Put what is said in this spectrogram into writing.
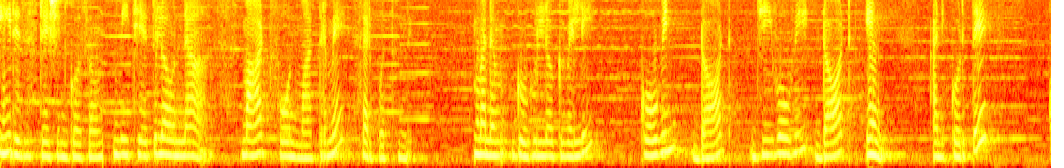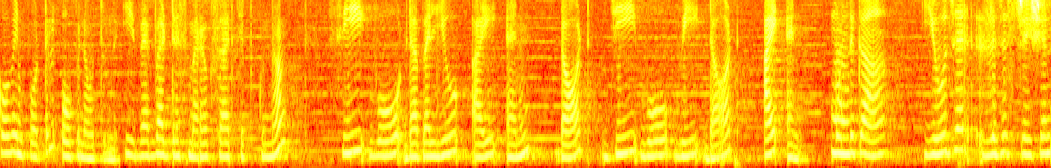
ఈ రిజిస్ట్రేషన్ కోసం మీ చేతిలో ఉన్న స్మార్ట్ ఫోన్ మాత్రమే సరిపోతుంది. మనం గూగుల్లోకి వెళ్ళి CoWIN dot G O V dot in అని కొడితే కోవిన్ పోర్టల్ ఓపెన్ అవుతుంది. ఈ వెబ్ అడ్రస్ మరొకసారి చెప్పుకుందాం. C O W I N dot G O V dot I N ముందుగా యూజర్ రిజిస్ట్రేషన్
